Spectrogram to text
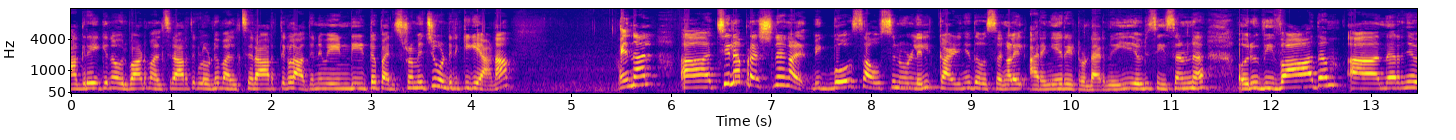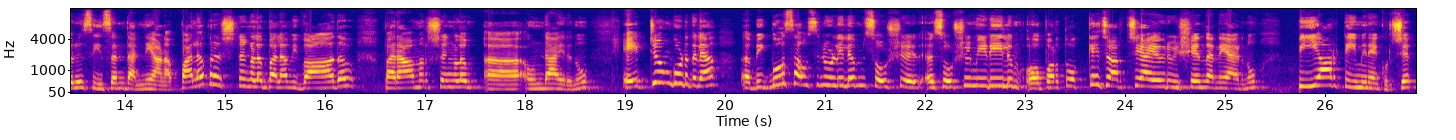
ആഗ്രഹിക്കുന്ന ഒരുപാട് മത്സരാർത്ഥികളുണ്ട്. മത്സരാർത്ഥികൾ അതിനു വേണ്ടിയിട്ട് പരിശ്രമിച്ചു കൊണ്ടിരിക്കുകയാണ് എന്നാൽ ചില പ്രശ്നങ്ങൾ ബിഗ് ബോസ് ഹൗസിനുള്ളിൽ കഴിഞ്ഞ ദിവസങ്ങളിൽ അരങ്ങേറിയിട്ടുണ്ടായിരുന്നു. ഈ ഒരു സീസണിന് ഒരു വിവാദം നിറഞ്ഞ ഒരു സീസൺ തന്നെയാണ്. പല പ്രശ്നങ്ങളും പല വിവാദ പരാമർശങ്ങളും ഉണ്ടായിരുന്നു. ഏറ്റവും കൂടുതൽ ബിഗ് ബോസ് ഹൗസിനുള്ളിലും സോഷ്യൽ സോഷ്യൽ മീഡിയയിലും പുറത്തും പുറത്തുമൊക്കെ ചർച്ചയായ ഒരു വിഷയം തന്നെയായിരുന്നു പി ആർ ടീമിനെ കുറിച്ച്.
